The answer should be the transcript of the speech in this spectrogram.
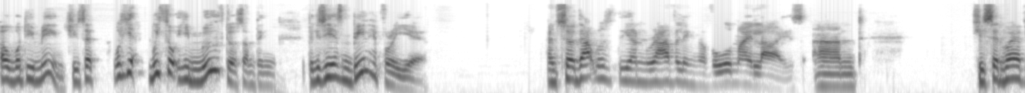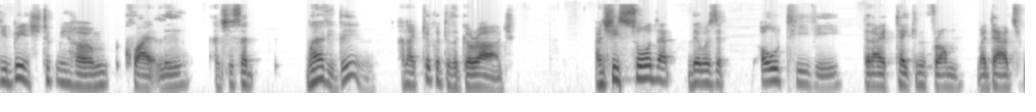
oh, what do you mean? She said, well, yeah, we thought he moved or something because he hasn't been here for a year. And so that was the unraveling of all my lies. And she said, where have you been? She took me home quietly and she said, where have you been? And I took her to the garage and she saw that there was an old TV that I had taken from my dad's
